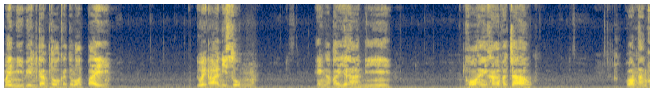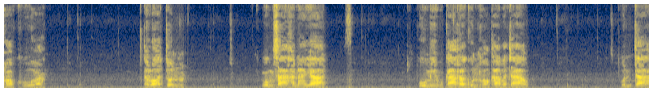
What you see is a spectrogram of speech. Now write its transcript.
ไม่มีเวรกรรมต่อกันตลอดไป ด้วยอานิสงส์แห่งอภัยทานนี้ ขอให้ข้าพเจ้า พร้อมทั้งครอบครัว ตลอดจน วงศาคณาญาติ ผู้มีอุปการะคุณของข้าพเจ้าพ้นจาก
